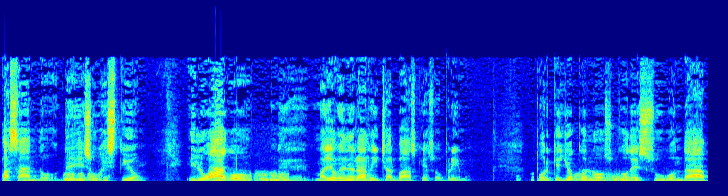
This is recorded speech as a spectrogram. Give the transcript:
pasando de su gestión. Y lo hago, eh, Mayor General Richard Vázquez, o primo, porque yo conozco de su bondad,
